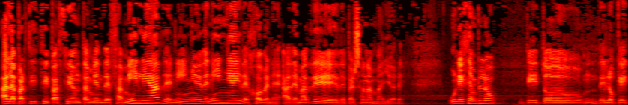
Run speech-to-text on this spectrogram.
a la participación también de familias, de niños y de niñas y de jóvenes, además de, personas mayores. Un ejemplo de todo de lo que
